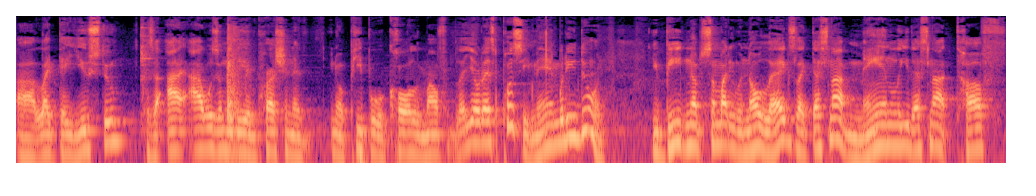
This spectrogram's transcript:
uh, like they used to. Because I, I was under the impression that, you know, people would call them out, like, yo, that's pussy, man. What are you doing? You beating up somebody with no legs? Like, that's not manly. That's not tough.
